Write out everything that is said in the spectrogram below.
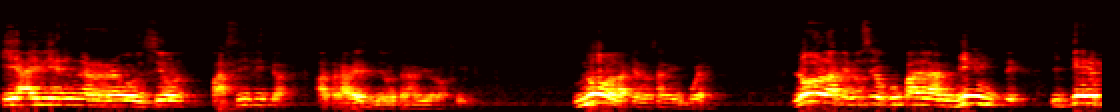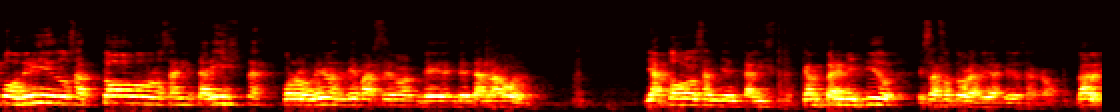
Y ahí viene una revolución pacífica a través de otra biología. No la que nos han impuesto. No la que no se ocupa del ambiente y tiene podridos a todos los sanitaristas, por lo menos de Barcelona, de, Tarragona y a todos los ambientalistas que han permitido esas fotografías que yo he sacado. Dale.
